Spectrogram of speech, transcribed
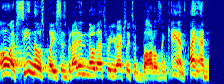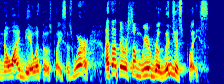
Oh, I've seen those places, but I didn't know that's where you actually took bottles and cans. I had no idea what those places were. I thought there was some weird religious place,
